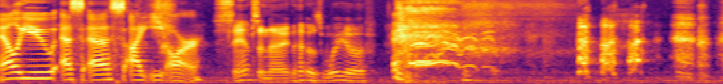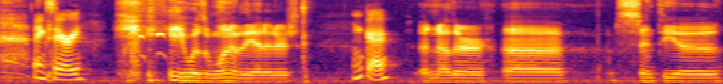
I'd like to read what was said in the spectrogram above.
L U S S I E R. Samsonite. That was way off. Thanks, Harry. he was one of the editors. Okay. Another uh, Cynthia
